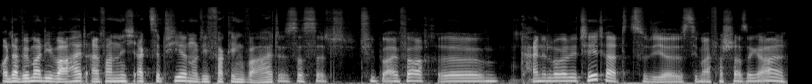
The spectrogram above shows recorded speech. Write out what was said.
und da will man die Wahrheit einfach nicht akzeptieren. Und die fucking Wahrheit ist, dass der Typ einfach äh, keine Loyalität hat zu dir. ist ihm einfach scheißegal.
